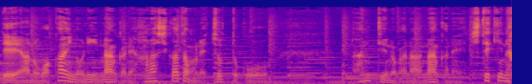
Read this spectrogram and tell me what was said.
であの若いのになんかね話し方もねちょっとこう何て言うのかななんかね知的な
